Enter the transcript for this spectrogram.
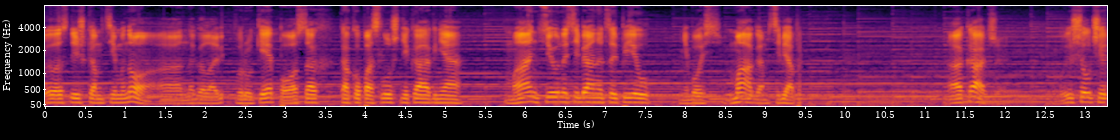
Было слишком темно, а на голове в руке посох, как у послушника огня. Мантию на себя нацепил, небось магом себя... А как же? Вышел через...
